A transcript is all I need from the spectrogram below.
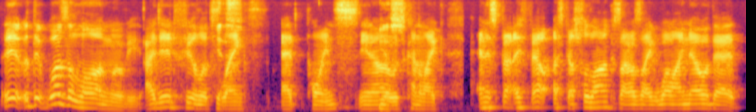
It, it was a long movie. I did feel its Yes. length at points. You know, Yes. it was kind of like, and it, it felt especially long because I was like, well, I know that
